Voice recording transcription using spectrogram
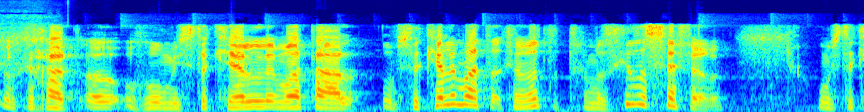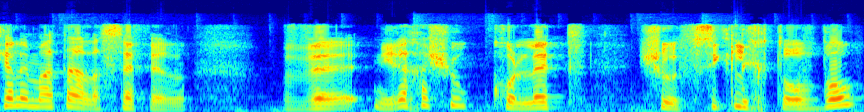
הוא ככה, הוא- הוא מסתכל למטה, הוא מסתכל למטה, אתה מזכיר את הספר, הוא מסתכל למטה על הספר, ונראה לך שהוא קולט שהוא הפסיק לכתוב בו,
